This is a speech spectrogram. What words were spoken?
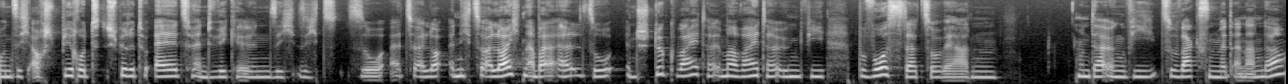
und sich auch spirituell zu entwickeln, sich, sich so äh, zu nicht zu erleuchten, aber äh, so ein Stück weiter, immer weiter irgendwie bewusster zu werden und da irgendwie zu wachsen miteinander.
